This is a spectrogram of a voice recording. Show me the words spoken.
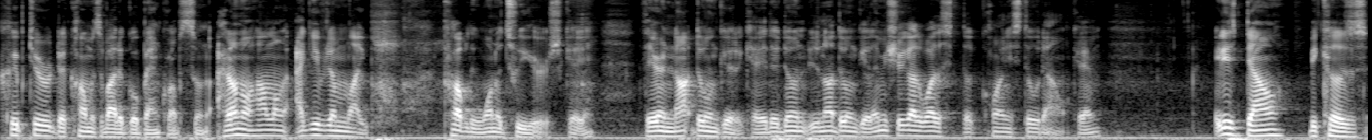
crypto.com is about to go bankrupt soon. I don't know how long. I give them like probably one or two years. Okay, they're not doing good. Okay, they're doing they're not doing good. Let me show you guys why the, the coin is still down. Okay, it is down because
